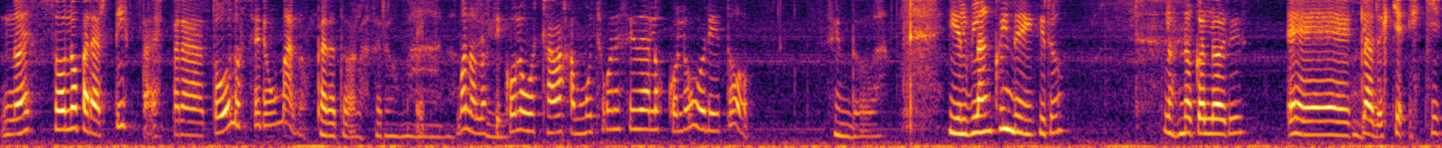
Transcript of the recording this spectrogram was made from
no es solo para artistas, es para todos los seres humanos. Para todos los seres humanos. Bueno, los psicólogos trabajan mucho con esa idea de los colores y todo. Sin duda. ¿Y el blanco y negro? Los no colores. Eh, claro, es que, es que,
